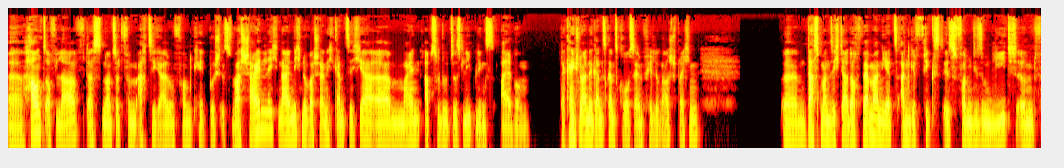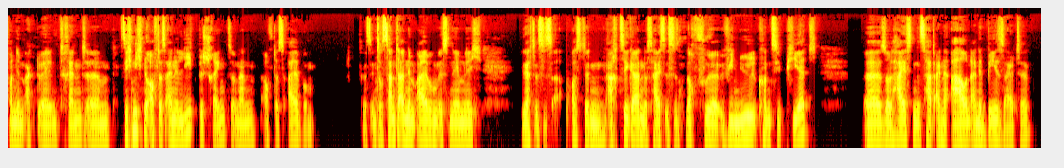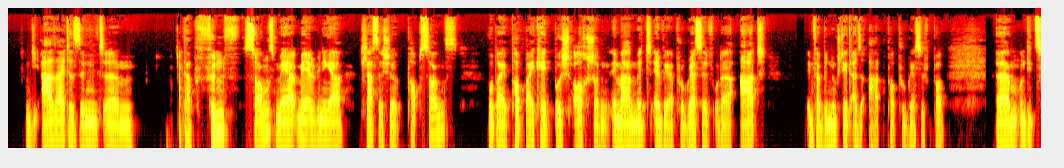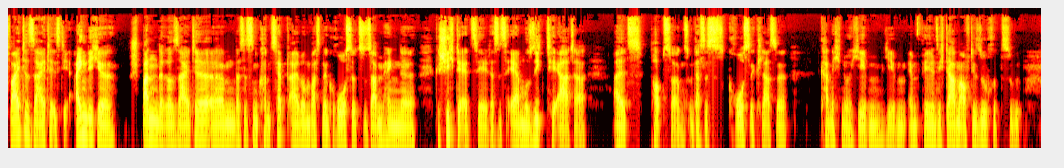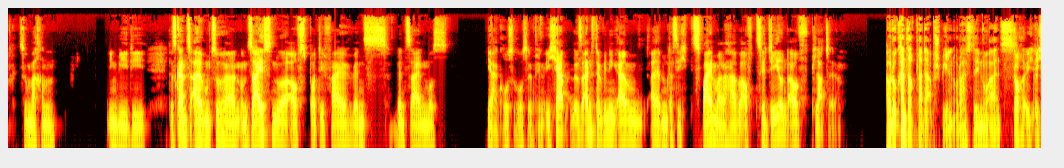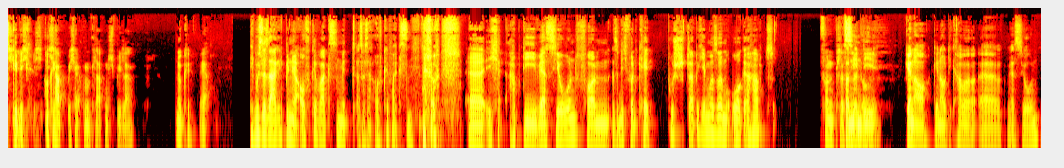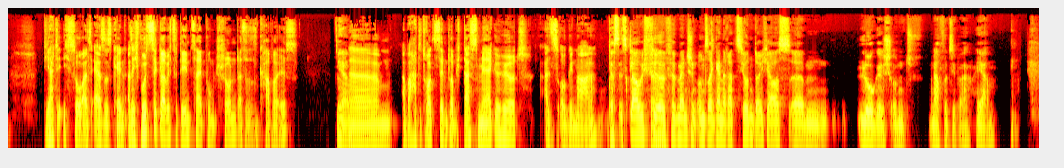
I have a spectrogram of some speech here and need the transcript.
äh, Hounds of Love, das 1985er Album von Kate Bush, ist wahrscheinlich, nein, nicht nur wahrscheinlich, ganz sicher äh, mein absolutes Lieblingsalbum. Da kann ich nur eine ganz, ganz große Empfehlung aussprechen, ähm, dass man sich da doch, wenn man jetzt angefixt ist von diesem Lied und von dem aktuellen Trend, ähm, sich nicht nur auf das eine Lied beschränkt, sondern auf das Album. Das Interessante an dem Album ist nämlich, wie gesagt, es ist aus den 80ern, das heißt, es ist noch für Vinyl konzipiert, äh, soll heißen, es hat eine A- und eine B-Seite. Und die A-Seite sind, ähm, glaube, fünf Songs, mehr, mehr oder weniger klassische Pop-Songs, wobei Pop bei Kate Bush auch schon immer mit entweder Progressive oder Art in Verbindung steht, also Art Pop, Progressive Pop. Ähm, und die zweite Seite ist die eigentliche spannendere Seite. Ähm, das ist ein Konzeptalbum, was eine große zusammenhängende Geschichte erzählt. Das ist eher Musiktheater als Popsongs und das ist große Klasse. Kann ich nur jedem, jedem empfehlen, sich da mal auf die Suche zu, zu machen, irgendwie die, das ganze Album zu hören und sei es nur auf Spotify, wenn es sein muss. Ja, große, große Empfehlung. Ich habe, das ist eines der wenigen Alben, Alben, das ich zweimal habe, auf CD und auf Platte. Aber du kannst auch Platte abspielen oder hast du die nur als Doch, ich, als ich, ich, ich, okay. ich habe ich hab einen Plattenspieler. Okay. Ja. Ich muss ja sagen, ich bin ja aufgewachsen mit, also aufgewachsen? Also, äh, ich habe die Version von, also nicht von Kate Bush, glaube ich, immer so im Ohr gehabt. Von Placebo. Die, genau, genau, die Cover-Version. Äh, die hatte ich so als erstes kennen. Also ich wusste, glaube ich, zu dem Zeitpunkt schon, dass es ein Cover ist. Ja. Ähm, aber hatte trotzdem, glaube ich, das mehr gehört als Original. Das ist, glaube ich, für, ja. für Menschen unserer Generation durchaus ähm, logisch und nachvollziehbar, ja.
